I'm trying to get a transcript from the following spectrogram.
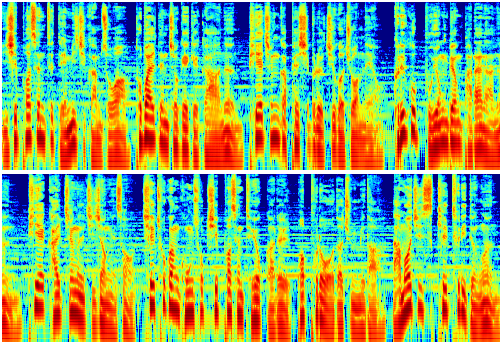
20% 데미지 감소와 도발된 적에게 가하는 피해 증가 패시브를 찍어 주었네요. 그리고 부용병 바라나는 피해 갈증을 지정해서 7초간 공속 10% 효과를 버프로 얻어줍니다. 나머지 스킬 트리 등은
